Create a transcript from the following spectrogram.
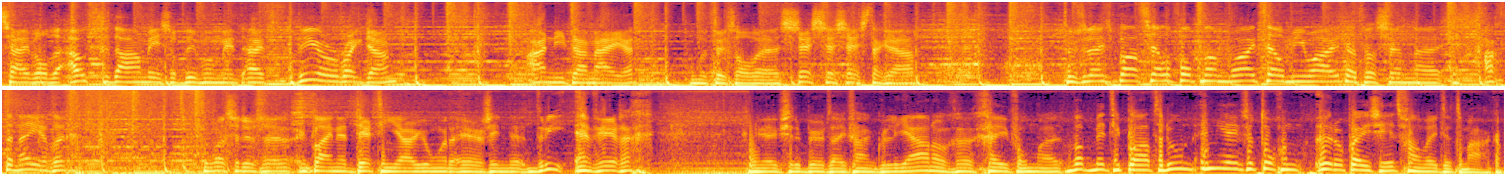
zij wel de oudste dame is op dit moment uit The Euro Breakdown. Anita Meijer, ondertussen al eh, 66 jaar. Toen ze deze plaat zelf opnam, Why Tell Me Why, dat was in eh, 98. Toen was ze dus eh, een kleine 13 jaar jongere ergens in de 43. Nu heeft ze de beurt even aan Giuliano gegeven om wat met die plaat te doen. En die heeft er toch een Europese hit van weten te maken.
